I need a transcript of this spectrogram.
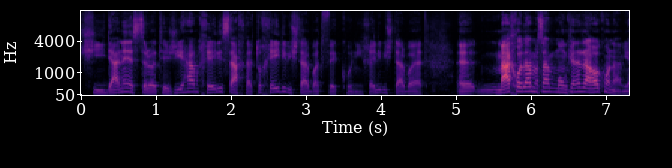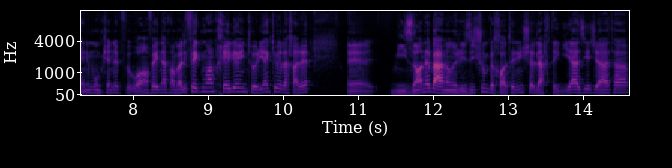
چیدن استراتژی هم خیلی سخته تو خیلی بیشتر باید فکر کنی. خیلی بیشتر باید من خودم مثلا ممکنه رها کنم. یعنی ممکنه واقعا فکر نکنم. ولی فکر می‌کنم خیلی اینطوری که بالاخره میزان برنامه ریزیشون به خاطر این شلختگی از یه جهت هم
